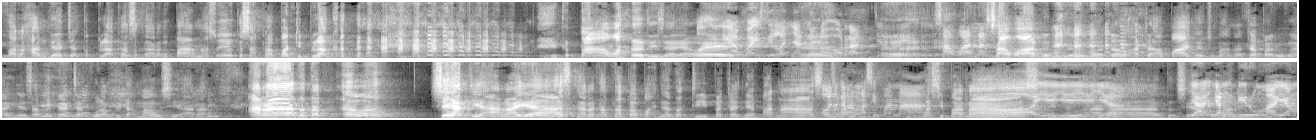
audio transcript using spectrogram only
Farhan diajak ke belakang sekarang panas. Eh kesababan di belakang ketawa di saya Oh, weh ini apa istilahnya kalau orang Jawa itu sawanan. sawanan padahal ada apanya cuma ada barungannya sampai diajak pulang tidak mau si Ara Ara tetap apa sehat ya Ara ya sekarang kata bapaknya tadi badannya panas Oh, sekarang Ara. masih panas. masih panas Oh, iya, gitu iya, iya, iya. Ara untuk sehat Ya, yang kembali. di rumah yang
